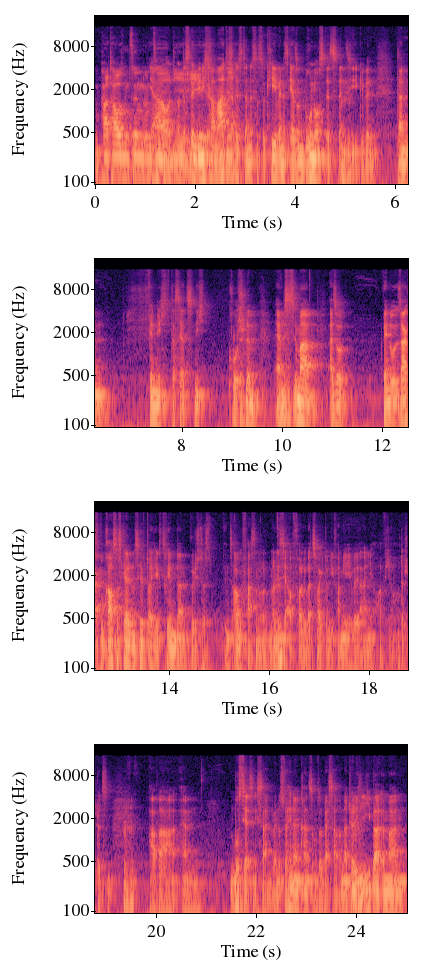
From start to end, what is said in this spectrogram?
ein paar tausend sind und, ja, die, und, und das irgendwie nicht dramatisch ja. ist, dann ist es okay. Wenn es eher so ein Bonus ist, wenn Mhm. sie gewinnen, dann finde ich das jetzt nicht groß Okay. schlimm. Ähm, Mhm. Es ist immer, also wenn du sagst, du brauchst das Geld und es hilft euch extrem, dann würde ich das ins Auge fassen und man Mhm. ist ja auch voll überzeugt und die Familie will einen ja häufig auch unterstützen. Mhm. Aber ähm, muss jetzt nicht sein. Wenn du es verhindern kannst, umso besser. Und natürlich Mhm. lieber immer einen,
